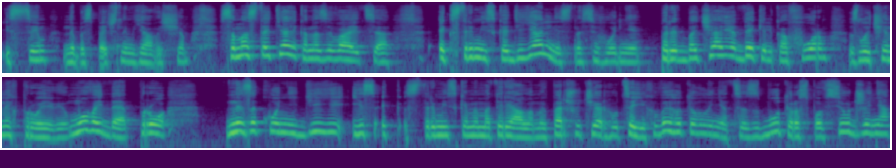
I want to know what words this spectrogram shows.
із цим небезпечним явищем. Сама стаття, яка називається екстремістська діяльність на сьогодні, передбачає декілька форм злочинних проявів. Мова йде про Незаконні дії із екстремістськими матеріалами. В першу чергу це їх виготовлення, це збут, розповсюдження.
